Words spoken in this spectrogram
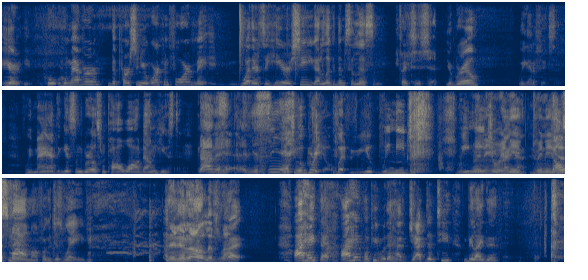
your who, whomever the person you're working for, may, whether it's a he or a she. You got to look at them and say, "Listen, Fix this shit. your grill, we got to fix it. We may have to get some grills from Paul Wall down in Houston. Down the head. You see it. Get you a grill, but you we need you. We need, need- you we right need- now. we need you Don't smile, motherfucker. Just wave. They did all lips smile. Right. I hate that. I hate when people that have jacked up teeth be like this.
